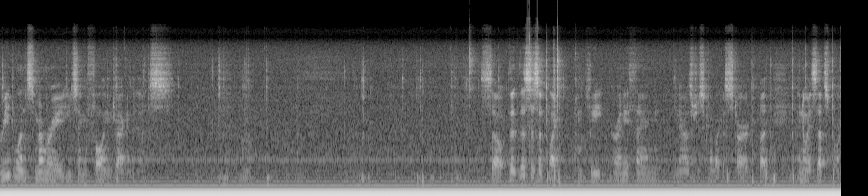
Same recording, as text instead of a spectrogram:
redstone memory using falling dragon eggs. So, th this isn't, like, complete or anything, you know, it's just kind of like a start, but anyways, that's one.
